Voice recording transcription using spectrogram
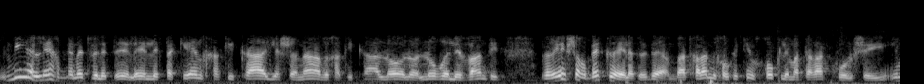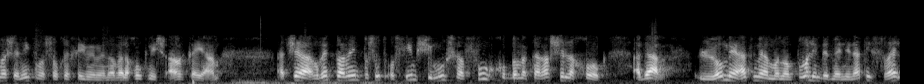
מי ילך באמת ולתקן חקיקה ישנה וחקיקה לא, לא, לא רלוונטית? והרי יש הרבה כאלה, אתה יודע, בהתחלה מחוקקים חוק למטרה כלשהי, עם השנים כבר שוכחים ממנו, אבל החוק נשאר קיים, עד שהרבה פעמים פשוט עושים שימוש הפוך במטרה של החוק. אגב, לא מעט מהמונופולים במדינת ישראל,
